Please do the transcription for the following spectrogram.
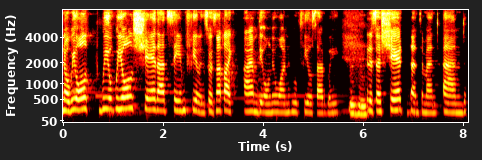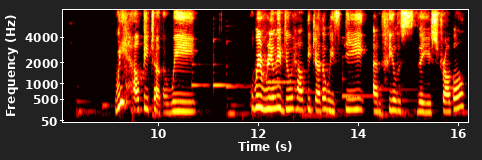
know we all we we all share that same feeling so it's not like i am the only one who feels that way mm-hmm. it is a shared sentiment and we help each other we we really do help each other we see and feel the struggle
